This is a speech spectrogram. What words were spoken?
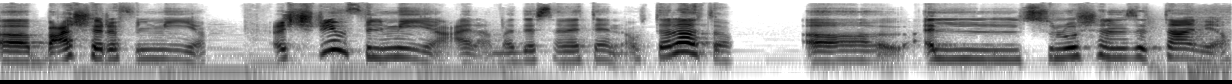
ب 10% 20% على مدى سنتين أو ثلاثة. Uh, ال solutions الثانية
